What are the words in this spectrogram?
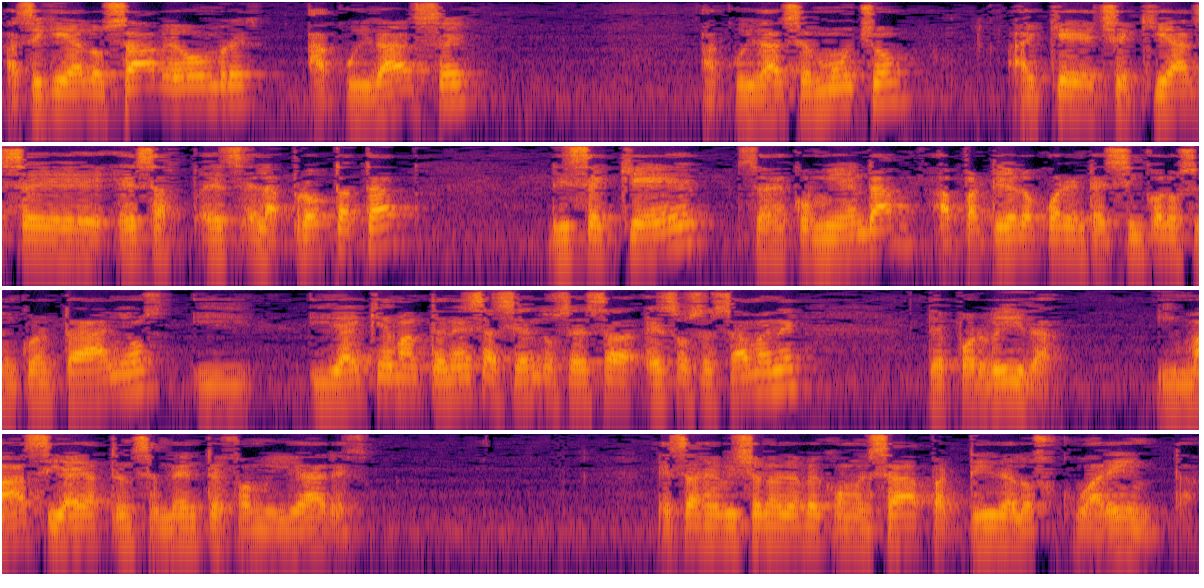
Así que ya lo sabe, hombres, a cuidarse, a cuidarse mucho. Hay que chequearse esa, la próstata. Dice que se recomienda a partir de los 45 a los 50 años y, hay que mantenerse haciéndose esos exámenes de por vida y más si hay antecedentes familiares. Esas revisiones deben comenzar a partir de los 40.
